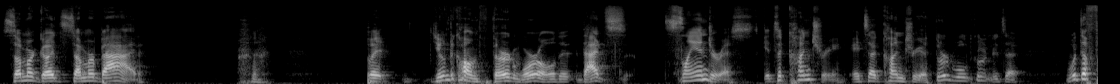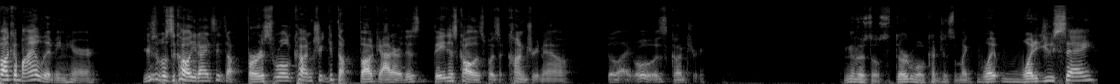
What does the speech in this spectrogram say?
Some are good, some are bad. but you don't have to call them third world. That's slanderous. It's a country. It's a country. A third world country. It's a. What the fuck am I living here? You're supposed to call the United States a first world country? Get the fuck out of here. This they just call this place a country now. They're like, oh, this is country. And then there's those third world countries. I'm like, what? What did you say?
